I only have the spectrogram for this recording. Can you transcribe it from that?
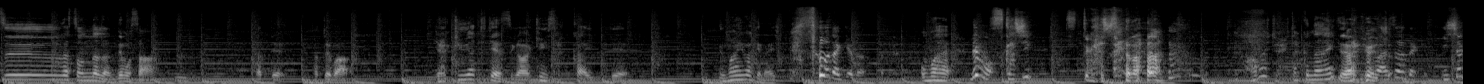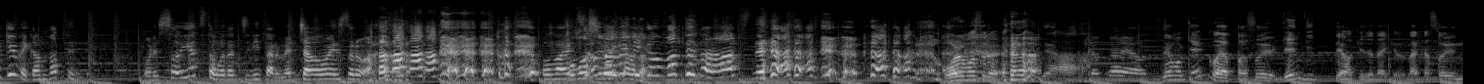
通はそんなじゃん。でもさだって例えば野球やってたやつが急にサッカー行ってうまいわけないそうだけど。お前でもスカシッとかしたら あの人下手くないってなるよまあそうだけど一生懸命頑張ってんで俺そういうやつ友達にいたらめっちゃ応援するわ。お前面白いからだ。そのために頑張ってんだなっつって。俺もする。いや でも結構やっぱそういう原理ってわけじゃないけどなんかそういう流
